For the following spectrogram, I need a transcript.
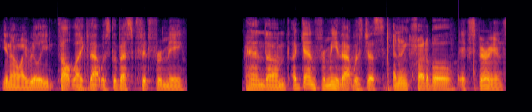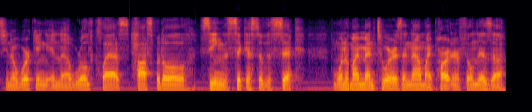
you know, I really felt like that was the best fit for me. And um, again, for me, that was just an incredible experience. You know, working in a world class hospital, seeing the sickest of the sick. One of my mentors and now my partner, Phil Nizza,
